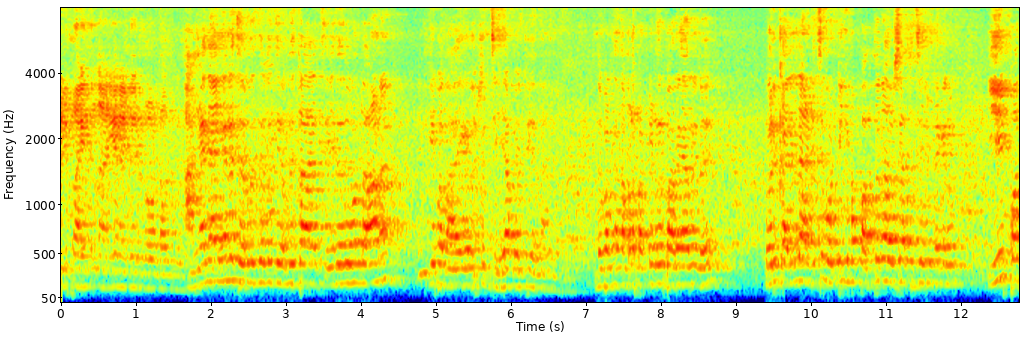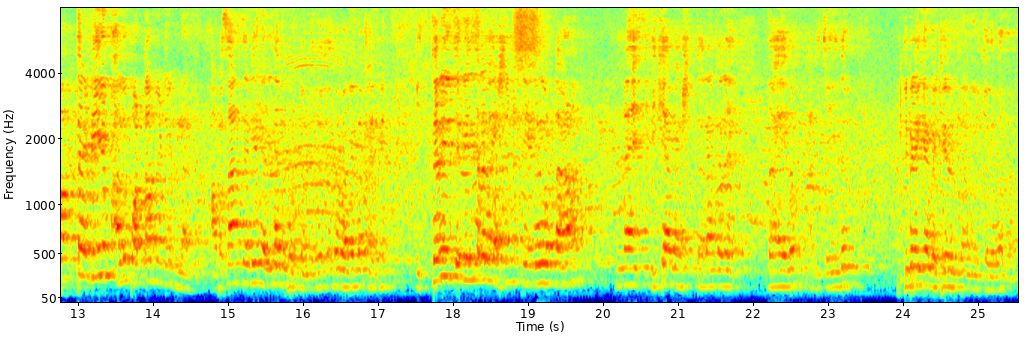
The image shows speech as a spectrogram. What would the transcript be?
ഒരു പ്രായത്തിൽ നായകനായിട്ട് വരുമ്പോൾ ഉണ്ടാകുന്നത് അങ്ങനെ അങ്ങനെ ചെറുത് ചെറുത് ചെറുത് ചെയ്തത് കൊണ്ടാണ് എനിക്കിപ്പോൾ നായകൻ ചെയ്യാൻ പറ്റിയെന്നാണ് എന്ന് പറഞ്ഞാൽ നമ്മളെ പണ്ടുള്ളവർ പറയാറുണ്ട് ഒരു കല്ല് അടിച്ച് പൊട്ടിക്കുമ്പോൾ പത്ത് പ്രാവശ്യം അടിച്ചിട്ടുണ്ടെങ്കിലും ഈ പത്തടിയും അത് പൊട്ടാൻ വേണ്ടിയിട്ടുണ്ടായിരുന്നു അവസാനത്തെ അടിയിലല്ല അത് പൊട്ടുന്നത് എന്ന് പറയുന്ന കാര്യം ഇത്രയും ചെറിയ ചെറിയ വേഷങ്ങൾ ചെയ്തതുകൊണ്ടാണ് എന്നെ എനിക്ക് ആ വേഷം തരാൻ വരെ ഇതായതും അത് ചെയ്ത് പ്രതിഫലിക്കാൻ പറ്റിയതെന്നാണ് എനിക്കത് പറഞ്ഞത്.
